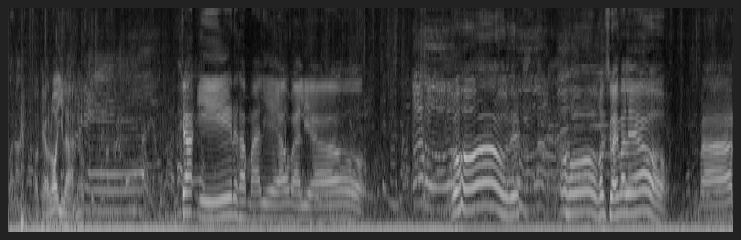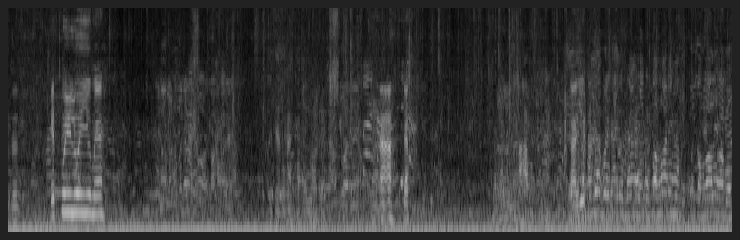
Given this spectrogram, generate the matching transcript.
บ่ได้เข้าแถวรออีลานะครับจ้าเอนะครับมาเลี้ยวมาเลี้ยวโอ้โหนี่โอ้โห คนสวยมาแล้วป้าเห็ดปุยลุยอยู่ไหมอะจัดนะครับอายุเลือกคนไทยผมได้เปิดกล่องรอดเลยครับเปิดกล่องรอดเลยครับผม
